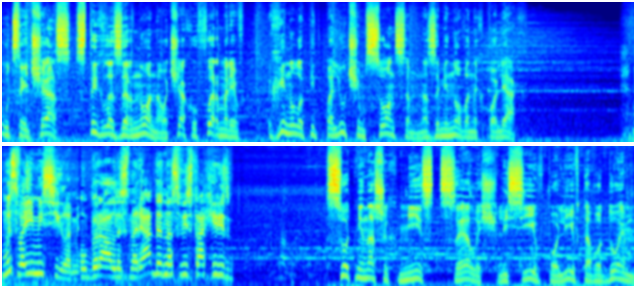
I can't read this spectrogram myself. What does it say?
У цей час стигле зерно на очах у фермерів гинуло під палючим сонцем на замінованих полях. Ми своїми силами убирали снаряди на свій страх і ризик. Сотні наших міст, селищ, лісів, полів та водойм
